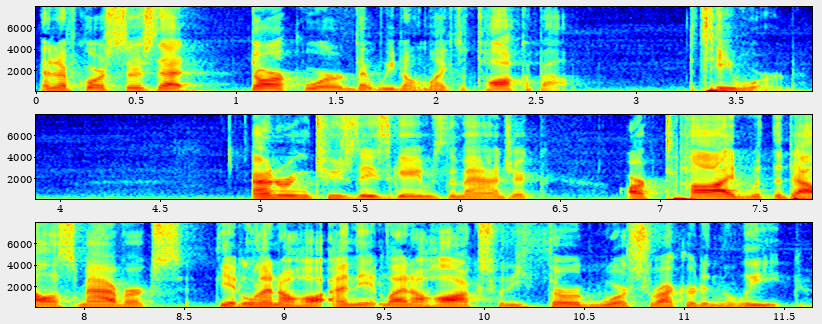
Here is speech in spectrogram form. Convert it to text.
And of course, there's that dark word that we don't like to talk about the T word. Entering Tuesday's games, the Magic are tied with the Dallas Mavericks, the Atlanta Haw- and the Atlanta Hawks for the third worst record in the league.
